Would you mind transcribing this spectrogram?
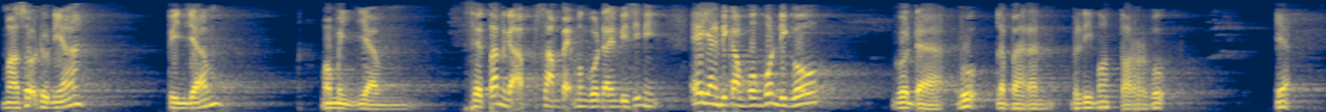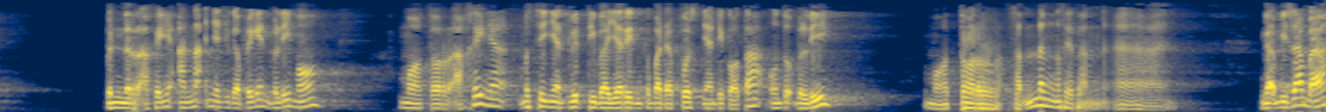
Masuk dunia pinjam, meminjam. Setan nggak sampai menggodain di sini. Eh yang di kampung pun digo goda. Bu, lebaran beli motor, Bu. Ya. Bener akhirnya anaknya juga pengen beli mo motor. Akhirnya mestinya duit dibayarin kepada bosnya di kota untuk beli motor. Seneng setan. Nah, nggak bisa, Mbah.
